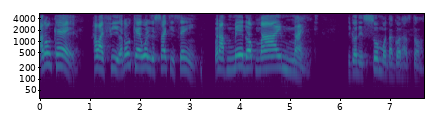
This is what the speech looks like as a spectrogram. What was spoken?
I don't care how I feel. I don't care what the society is saying. But I've made up my mind because there's so much that God has done.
